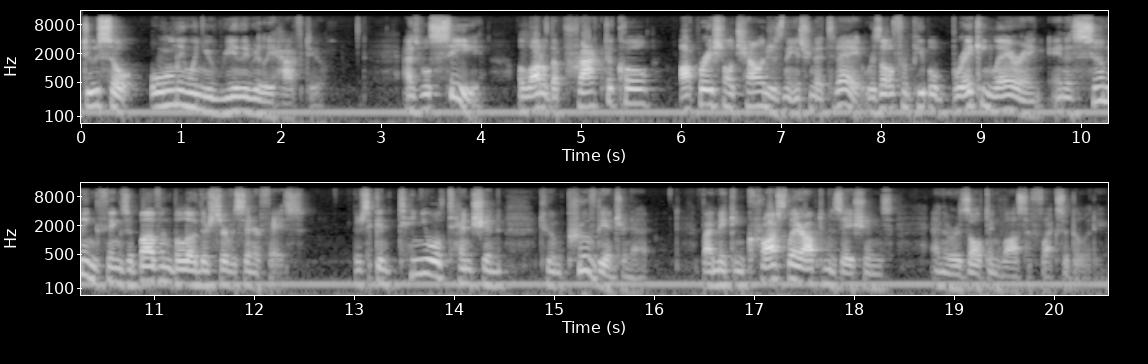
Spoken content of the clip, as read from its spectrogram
do so only when you really, really have to. As we'll see, a lot of the practical, operational challenges in the internet today result from people breaking layering and assuming things above and below their service interface. There's a continual tension to improve the internet, by making cross-layer optimizations and the resulting loss of flexibility.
